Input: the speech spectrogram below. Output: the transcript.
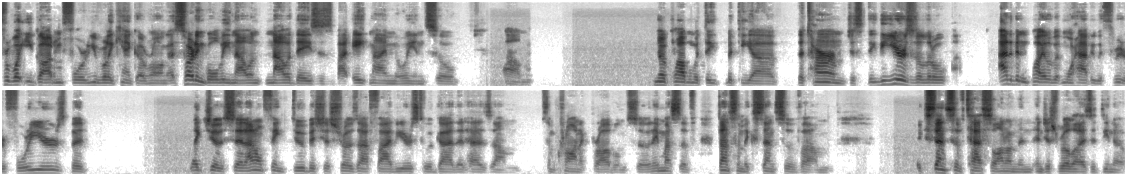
for what you got him for, you really can't go wrong. A starting goalie now nowadays is about eight nine million, so um, no problem with the with the uh, the term. Just the, the years is a little. I'd have been probably a little bit more happy with three or four years, but like Joe said, I don't think Dubas just throws out five years to a guy that has um, some chronic problems. So they must have done some extensive um, extensive tests on him and, and just realized that you know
